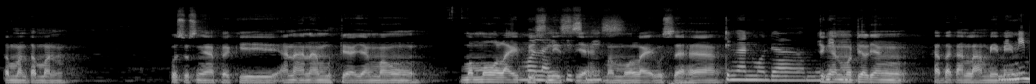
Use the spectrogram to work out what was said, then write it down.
teman-teman khususnya bagi anak-anak muda yang mau memulai, Memulai bisnis, ya bisnis. memulai usaha Dengan modal minim. dengan model yang katakanlah minim, Minim.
